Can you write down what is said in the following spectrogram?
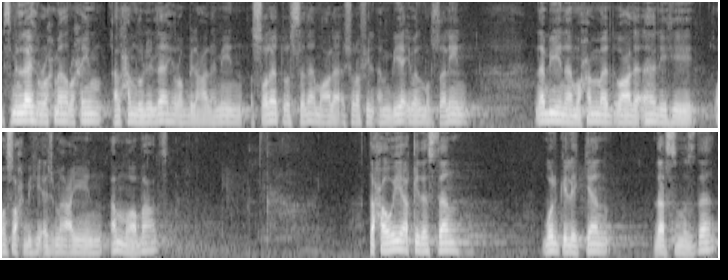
بسم الله الرحمن الرحيم الحمد لله رب العالمين الصلاة والسلام على أشرف الأنبياء والمرسلين نبينا محمد وعلى آله وصحبه أجمعين أما بعد تحوية قدستان بلك كان درس مزدا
